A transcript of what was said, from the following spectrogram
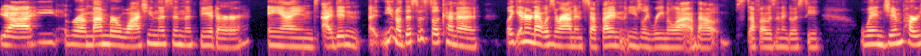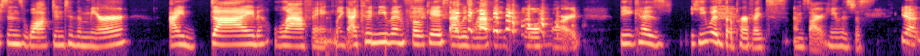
Yeah. I remember watching this in the theater and I didn't, uh, you know, this was still kind of like internet was around and stuff, but I didn't usually read a lot about stuff I was going to go see. When Jim Parsons walked into the mirror, I died laughing. Like I couldn't even focus. I was laughing so hard because he was the perfect, I'm sorry, he was just Yes.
